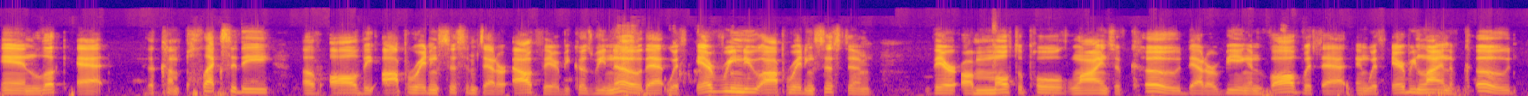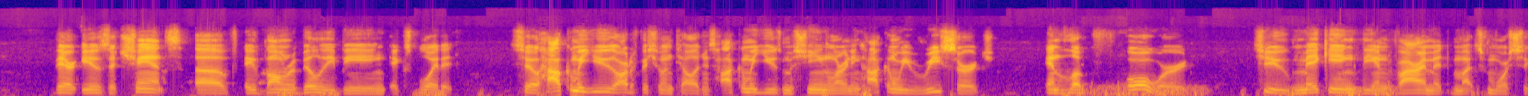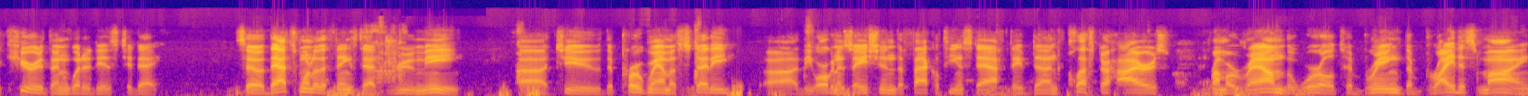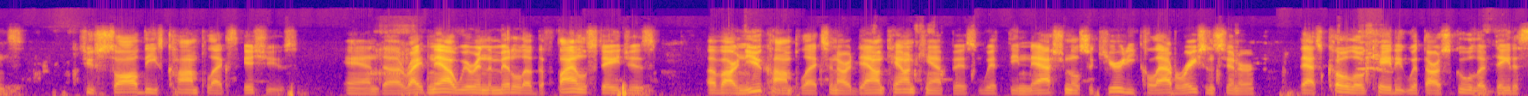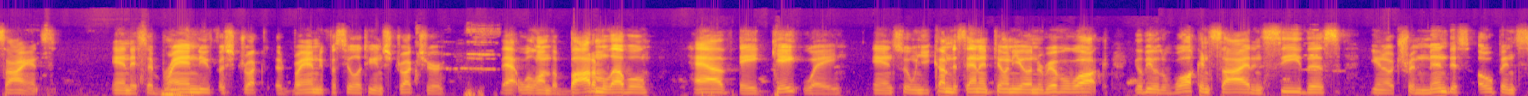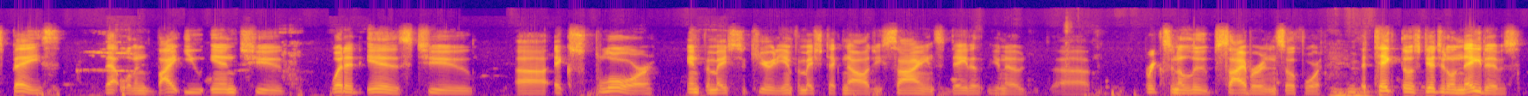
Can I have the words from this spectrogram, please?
and look at the complexity of all the operating systems that are out there because we know that with every new operating system, there are multiple lines of code that are being involved with that. And with every line of code, there is a chance of a vulnerability being exploited. So, how can we use artificial intelligence? How can we use machine learning? How can we research and look forward to making the environment much more secure than what it is today? So, that's one of the things that drew me uh, to the program of study uh, the organization, the faculty and staff, they've done cluster hires from around the world to bring the brightest minds to solve these complex issues. And uh, right now, we're in the middle of the final stages of our new complex in our downtown campus with the National Security Collaboration Center that's co-located with our School of Data Science. And it's a brand new, a brand new facility and structure that will, on the bottom level, have a gateway. And so when you come to San Antonio on the Riverwalk, you'll be able to walk inside and see this, you know, tremendous open space that will invite you into what it is to uh, explore information security, information technology, science, data, you know, uh, bricks in a loop, cyber, and so forth. Mm-hmm. To take those digital natives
